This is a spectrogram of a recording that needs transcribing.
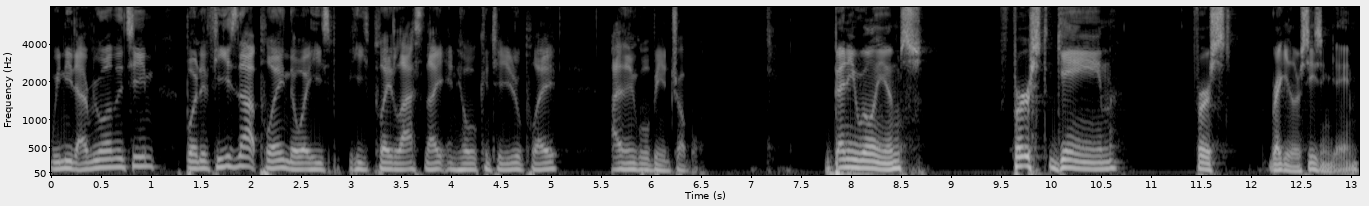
we need everyone on the team, but if he's not playing the way he's he's played last night, and he'll continue to play, I think we'll be in trouble. Benny Williams, first game, first regular season game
